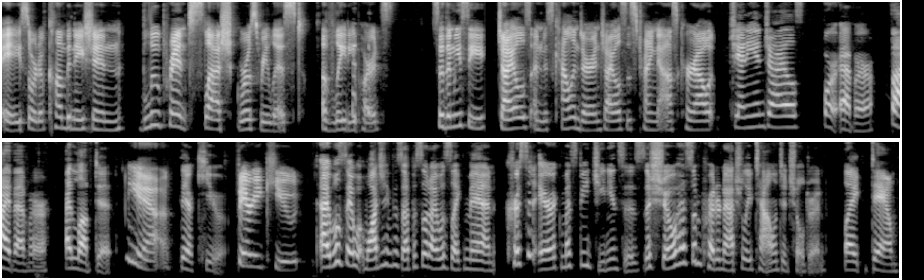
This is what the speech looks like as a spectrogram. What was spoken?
a sort of combination blueprint slash grocery list of lady parts. So then we see Giles and Miss Calendar, and Giles is trying to ask her out. Jenny and Giles, forever. Five ever. I loved it. Yeah, They're cute. very cute. I will say, watching this episode, I was like, man, Chris and Eric must be geniuses. The show has some preternaturally talented children. Like, damn.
